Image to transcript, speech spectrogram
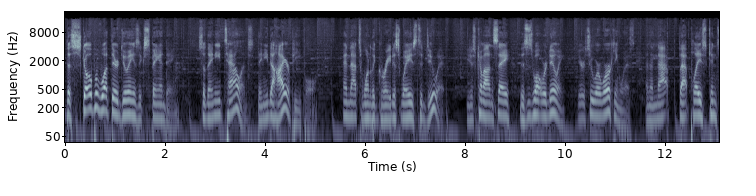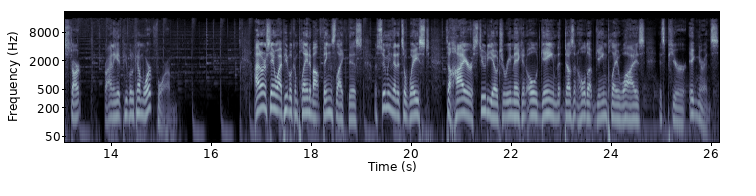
the scope of what they're doing is expanding. So they need talent. They need to hire people. And that's one of the greatest ways to do it. You just come out and say, "This is what we're doing. Here's who we're working with," and then that that place can start trying to get people to come work for them. I don't understand why people complain about things like this, assuming that it's a waste to hire a studio to remake an old game that doesn't hold up gameplay wise is pure ignorance.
